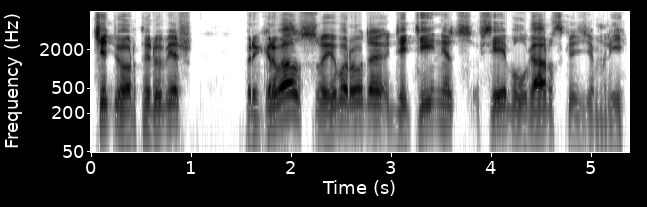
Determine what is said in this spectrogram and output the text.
Четвертый рубеж прикрывал своего рода детинец всей булгарской земли.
